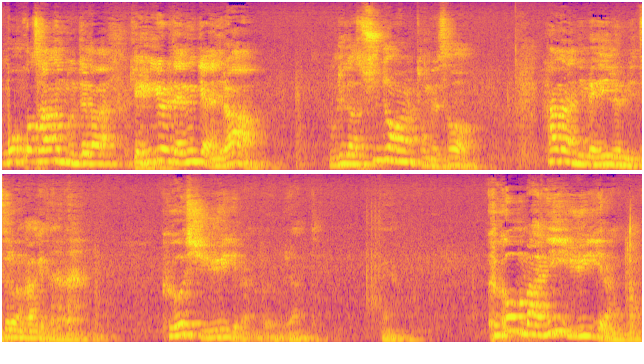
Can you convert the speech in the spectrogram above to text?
먹고 사는 문제가 이렇게 해결되는 게 아니라 우리가 순종함을 통해서 하나님의 이름이 드러나게 된다. 그것이 유익이라는 거예요, 우리한테. 네. 그것만이 유익이라는 거예요.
